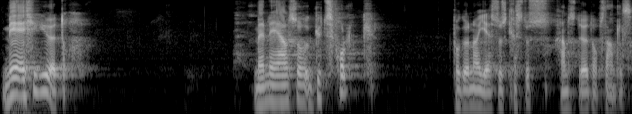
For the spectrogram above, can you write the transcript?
Vi er ikke jøder, men vi er altså Guds folk på grunn av Jesus Kristus, hans død oppstandelse.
